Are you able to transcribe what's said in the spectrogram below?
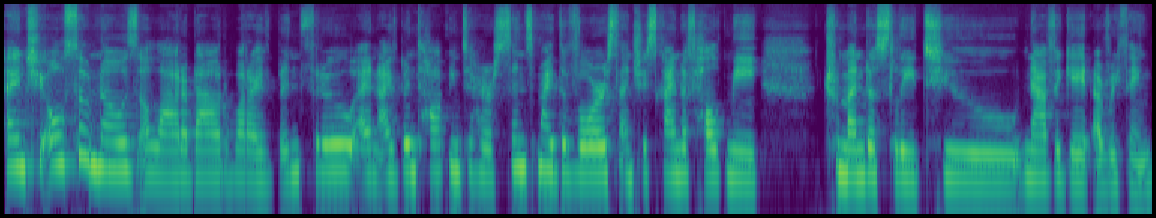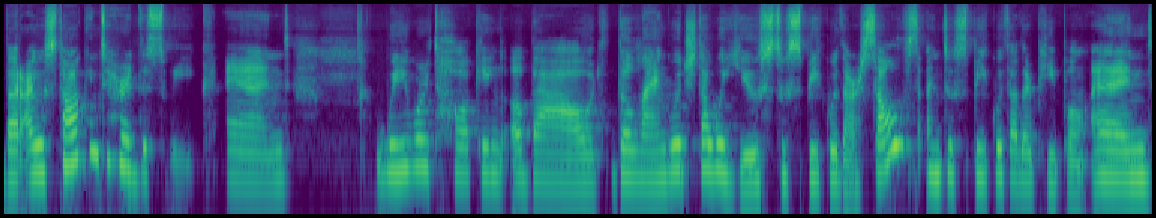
and she also knows a lot about what I've been through. And I've been talking to her since my divorce, and she's kind of helped me tremendously to navigate everything. But I was talking to her this week, and we were talking about the language that we use to speak with ourselves and to speak with other people. And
